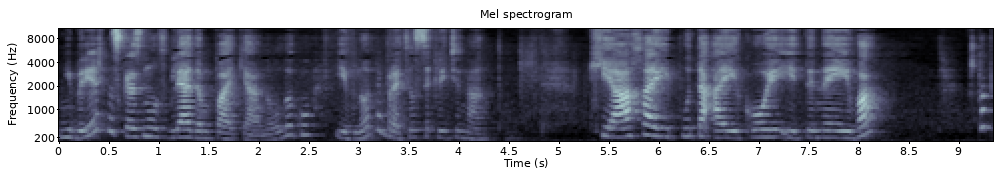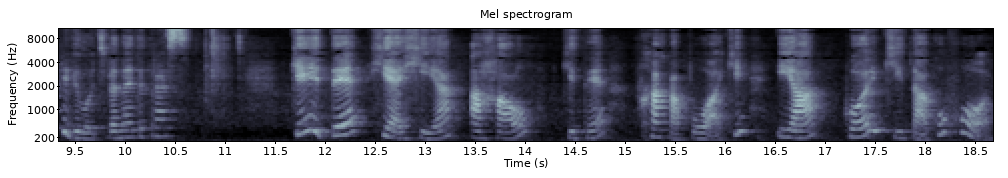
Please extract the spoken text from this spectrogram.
небрежно скользнул взглядом по океанологу и вновь обратился к лейтенанту. Хиаха и пута айкои и тенеива. Что привело тебя на этот раз? Кейте хиахия ахау ките в хахапуаки и а кой китаку хо.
